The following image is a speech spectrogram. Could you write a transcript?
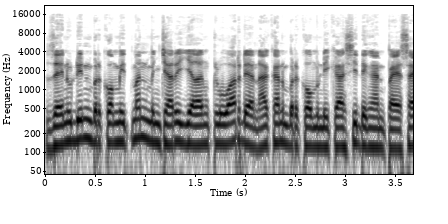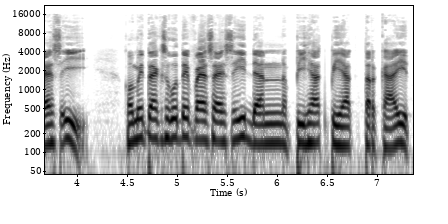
Zainuddin berkomitmen mencari jalan keluar dan akan berkomunikasi dengan PSSI, Komite Eksekutif PSSI dan pihak-pihak terkait.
